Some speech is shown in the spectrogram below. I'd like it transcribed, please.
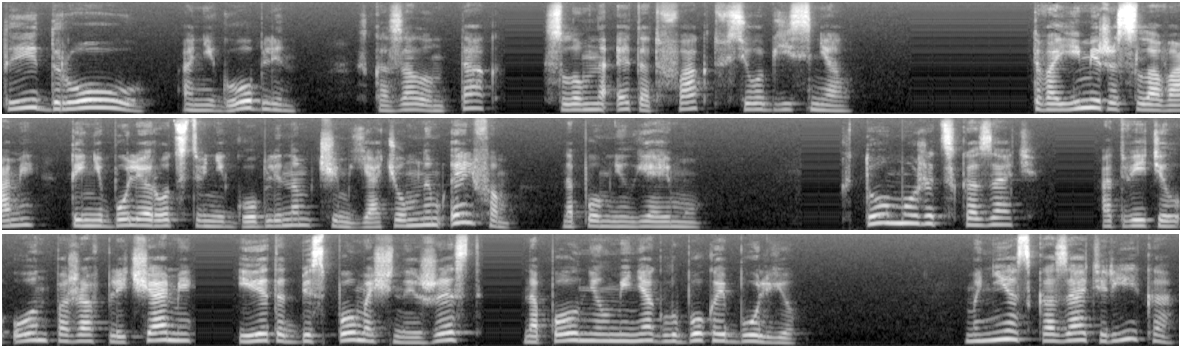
«Ты дроу, а не гоблин», — сказал он так, словно этот факт все объяснял. Твоими же словами ты не более родственник гоблинам, чем я темным эльфам, напомнил я ему. Кто может сказать? ответил он, пожав плечами, и этот беспомощный жест наполнил меня глубокой болью. Мне сказать Рика,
